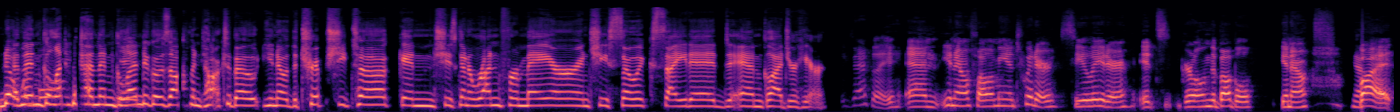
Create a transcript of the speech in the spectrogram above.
no, and then Glenda, and then Glenda goes off and talks about you know the trip she took, and she's going to run for mayor, and she's so excited and glad you're here. Exactly, and you know, follow me on Twitter. See you later. It's girl in the bubble, you know, yeah. but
